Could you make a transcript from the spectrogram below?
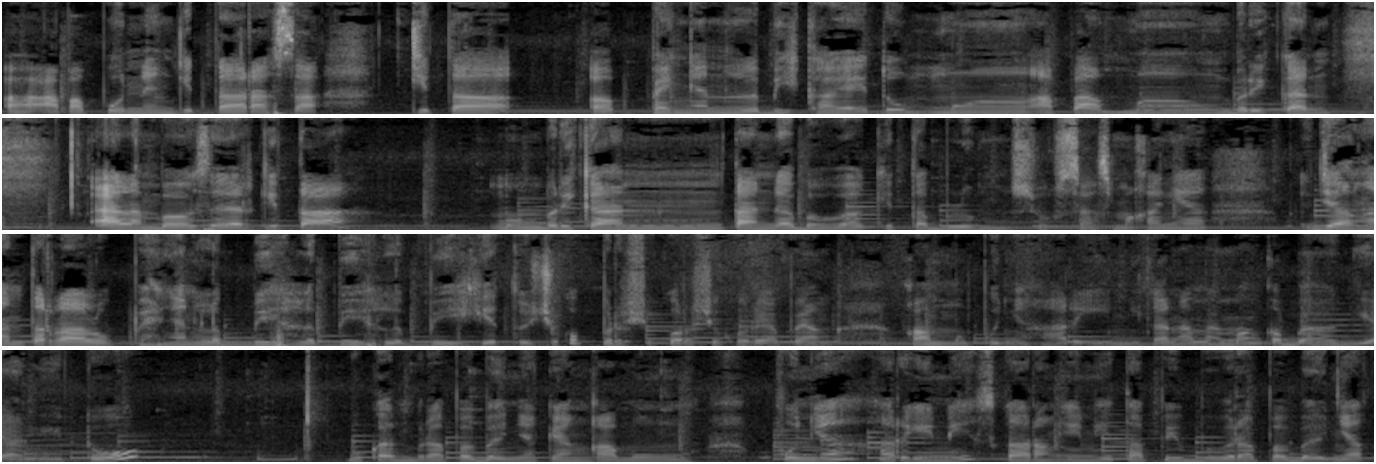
uh, apa pun yang kita rasa kita uh, pengen lebih kaya itu me, apa memberikan alam bawah sadar kita memberikan tanda bahwa kita belum sukses makanya jangan terlalu pengen lebih lebih lebih gitu. Cukup bersyukur syukuri apa yang kamu punya hari ini. Karena memang kebahagiaan itu bukan berapa banyak yang kamu punya hari ini sekarang ini tapi beberapa banyak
